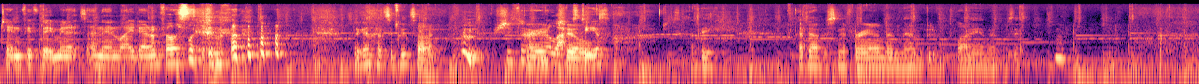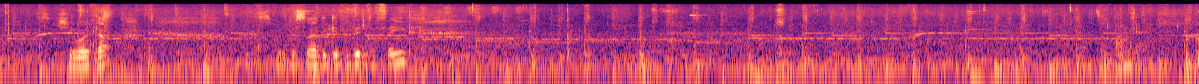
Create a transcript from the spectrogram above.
10 15 minutes and then lay down and fell asleep. So I guess that's a good sign. Hmm, she's very, relaxed chilled, here. Just happy. Had to have a sniff around and have a bit of a play, and that was it. Hmm. She woke up. So we decided to give a bit of a feed. I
